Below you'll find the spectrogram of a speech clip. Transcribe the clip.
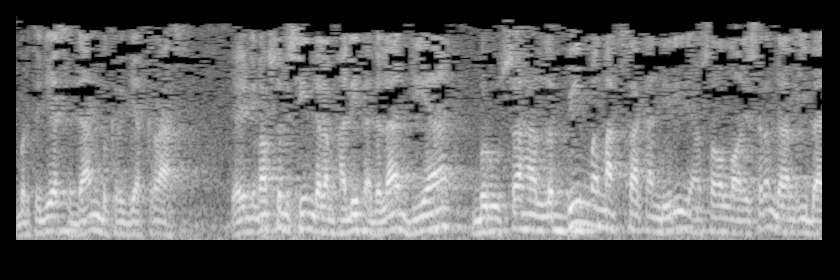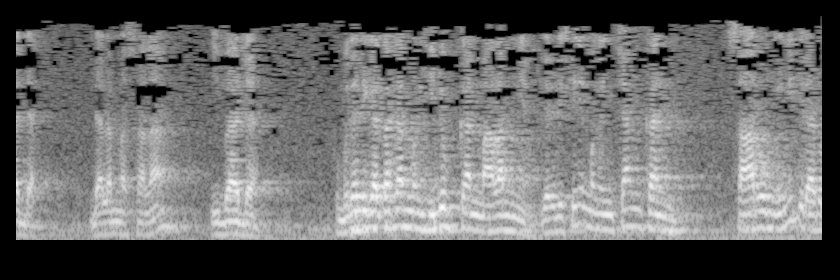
Berarti dia sedang bekerja keras. Jadi dimaksud di sini dalam hadis adalah dia berusaha lebih memaksakan diri yang Sallallahu Alaihi Wasallam dalam ibadah, dalam masalah ibadah. Kemudian dikatakan menghidupkan malamnya. Jadi di sini mengencangkan sarung ini tidak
